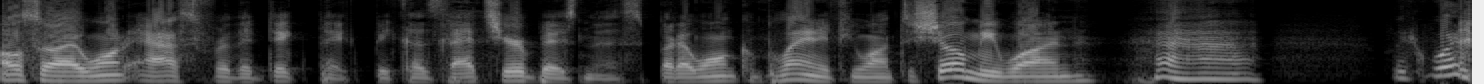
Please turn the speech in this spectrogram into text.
Also, I won't ask for the dick pic because that's your business, but I won't complain if you want to show me one. like what?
